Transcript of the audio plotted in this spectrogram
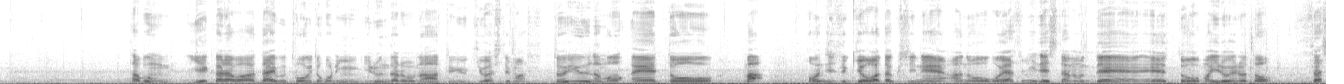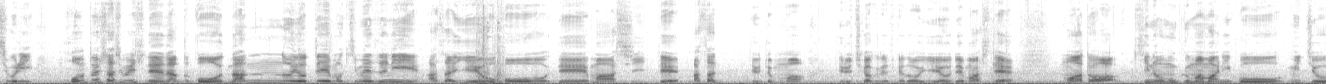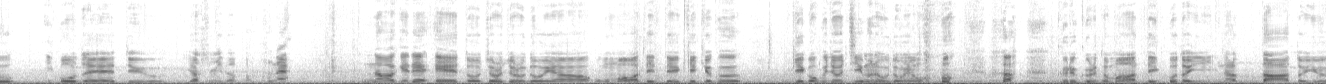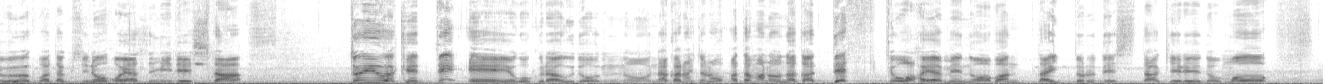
多分家からはだいぶ遠いところにいるんだろうなという気はしてます。というのもえっ、ー、とまあ本日今日私ねあのお休みでしたのでえっ、とまあいろいろと久しぶり本当に久しぶりですねなんかこう何の予定も決めずに朝家をこう出まして朝って言ってもまあ昼近くですけど家を出ましてもうあとは気の向くままにこう道を行こうぜっていう休みだったんですね。そんなわけで、えーと、ちょろちょろうどん屋を回ってって結局下克上チームのうどん屋を くるくると回っていくことになったという私のお休みでした。というわけで、えー、横倉うどんの中の人の頭の中です。今日は早めのアバンタイトルでしたけれども、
